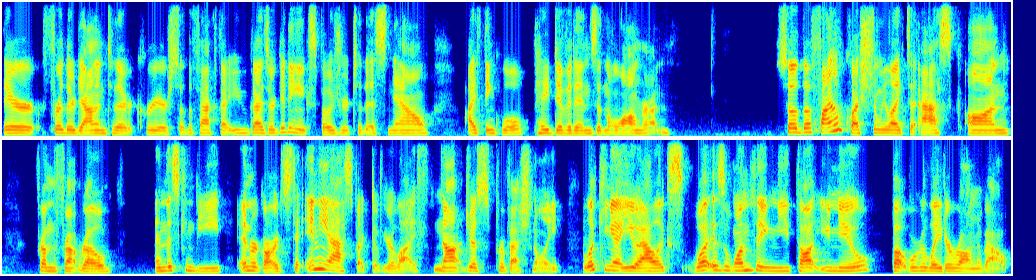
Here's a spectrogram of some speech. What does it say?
they're further down into their career. So the fact that you guys are getting exposure to this now, I think will pay dividends in the long run. So the final question we like to ask on from the front row, and this can be in regards to any aspect of your life, not just professionally. Looking at you, Alex, what is one thing you thought you knew but were later wrong about?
